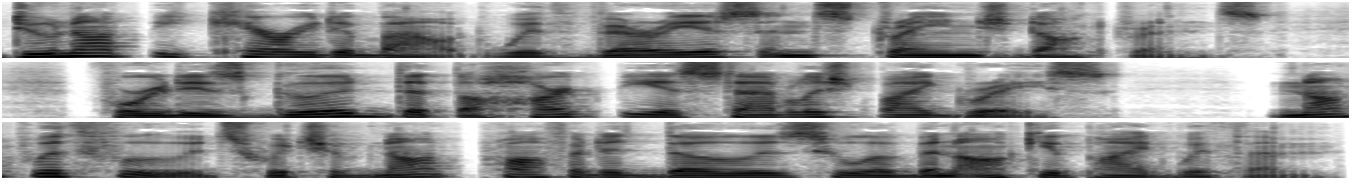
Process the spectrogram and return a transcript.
Do not be carried about with various and strange doctrines, for it is good that the heart be established by grace, not with foods which have not profited those who have been occupied with them.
